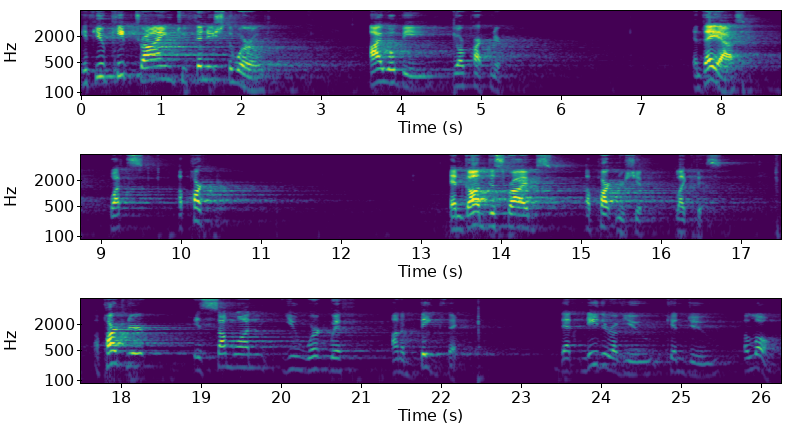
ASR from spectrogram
if you keep trying to finish the world, I will be your partner. And they ask, What's a partner? And God describes a partnership like this A partner is someone you work with on a big thing that neither of you can do alone.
